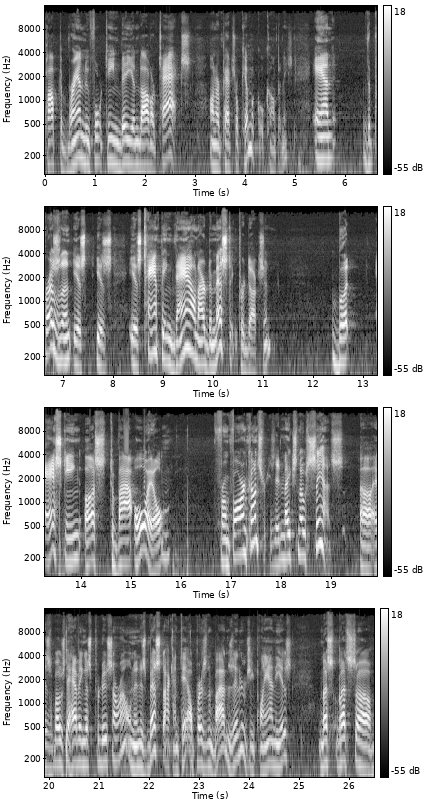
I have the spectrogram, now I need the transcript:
popped a brand new $14 billion tax on our petrochemical companies. And the president is, is, is tamping down our domestic production, but asking us to buy oil from foreign countries. It makes no sense uh, as opposed to having us produce our own. And as best I can tell, President Biden's energy plan is let's let's uh,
